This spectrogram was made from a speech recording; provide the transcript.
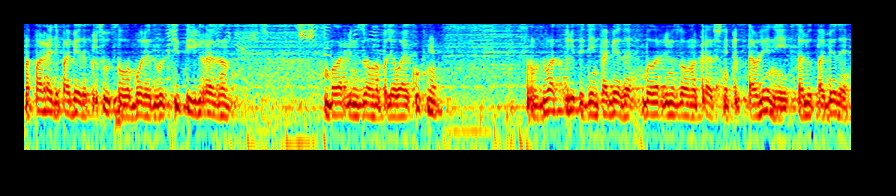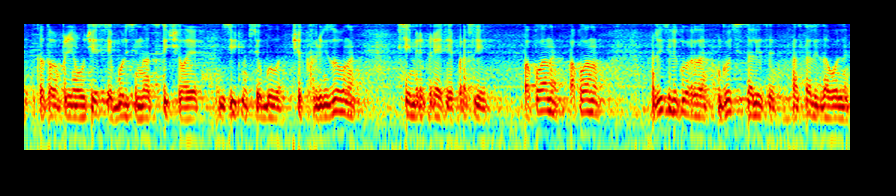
На параде Победы присутствовало более 20 тысяч граждан. Была организована полевая кухня. В 20.30 День Победы было организовано красочное представление и салют Победы, в котором приняло участие более 17 тысяч человек. Действительно, все было четко организовано. Все мероприятия прошли по плану. По плану. Жители города, гости столицы остались довольны.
